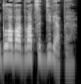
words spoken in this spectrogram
Глава двадцать девятая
